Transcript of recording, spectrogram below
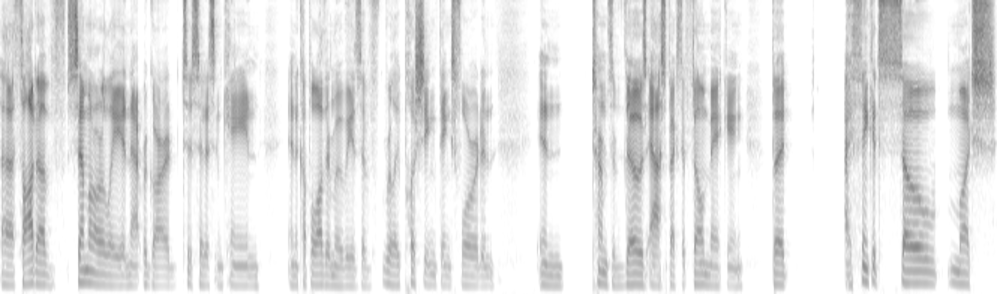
uh thought of similarly in that regard to citizen kane and a couple other movies of really pushing things forward in in terms of those aspects of filmmaking. But I think it's so much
